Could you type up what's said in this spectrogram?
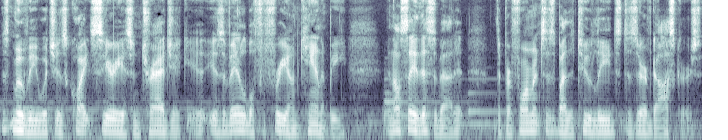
This movie, which is quite serious and tragic, is available for free on Kanopy, and I'll say this about it the performances by the two leads deserved Oscars.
